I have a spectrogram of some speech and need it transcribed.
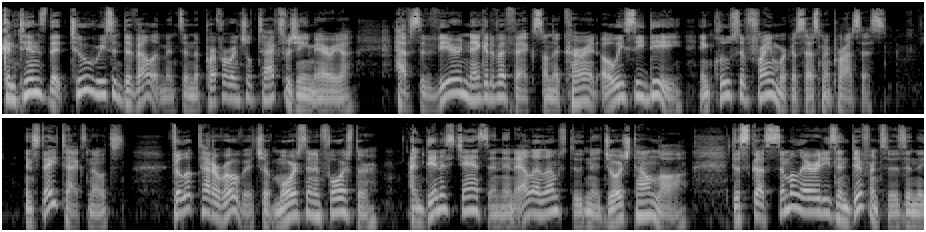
contends that two recent developments in the preferential tax regime area have severe negative effects on the current OECD inclusive framework assessment process. In state tax notes, Philip Tatarowicz of Morrison and Foerster and Dennis Jansen, an LLM student at Georgetown Law, discuss similarities and differences in the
